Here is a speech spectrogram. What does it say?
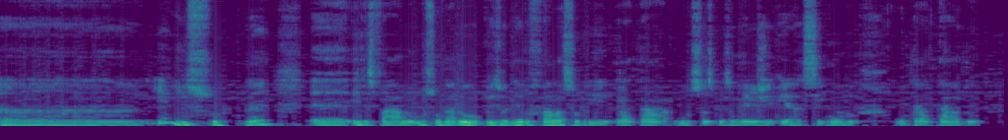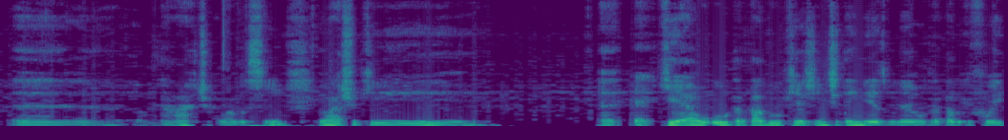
Uh, e é isso, né? É, eles falam, o soldado prisioneiro fala sobre tratar os seus prisioneiros de guerra segundo o tratado é, antártico, algo assim. Eu acho que é, é que é o, o, tratado que a gente tem mesmo, né? O tratado que foi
